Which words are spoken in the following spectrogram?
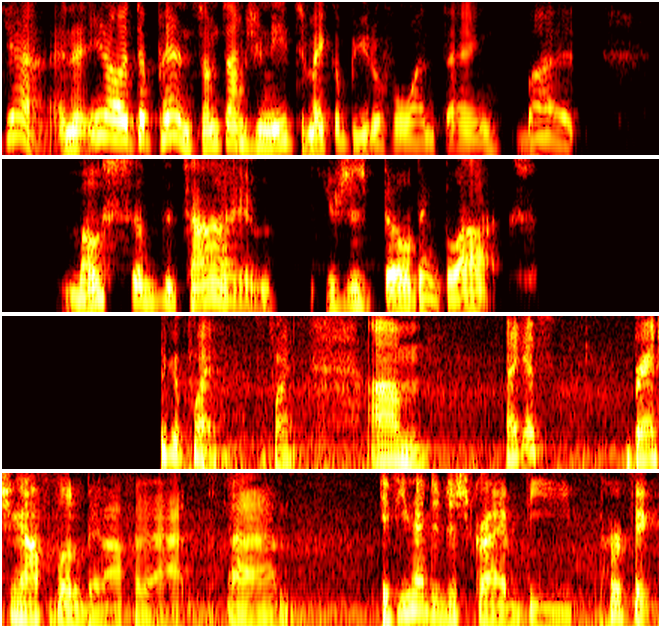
yeah, and it, you know it depends. Sometimes you need to make a beautiful one thing, but most of the time you're just building blocks. Good point. Good point. Um, I guess branching off a little bit off of that, um, if you had to describe the perfect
